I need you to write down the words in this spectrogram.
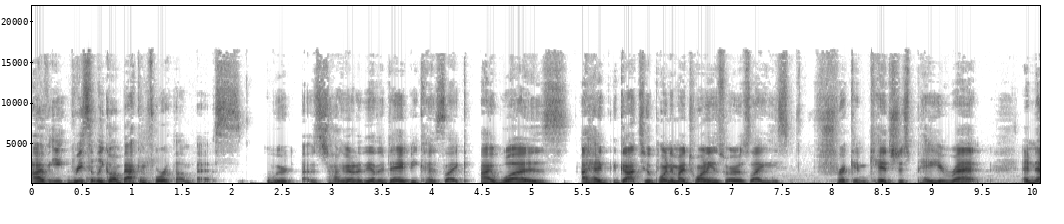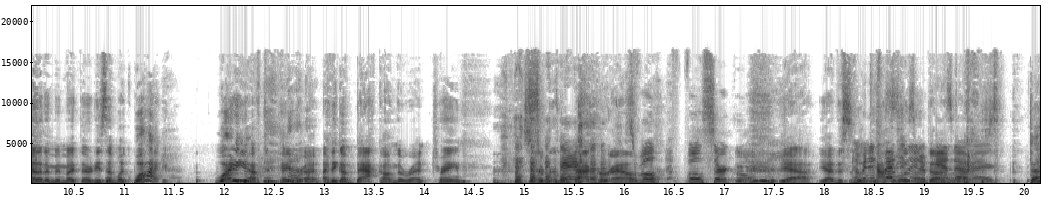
I've e- recently gone back and forth on this. We were, I was talking about it the other day because, like, I was, I had got to a point in my 20s where I was like, these freaking kids just pay your rent. And now that I'm in my 30s, I'm like, why? Why do you have to pay rent? I think I'm back on the rent train. Circle back around. full, full circle. Yeah, yeah. This is I what mean, especially in a does, pandemic. guys. That,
